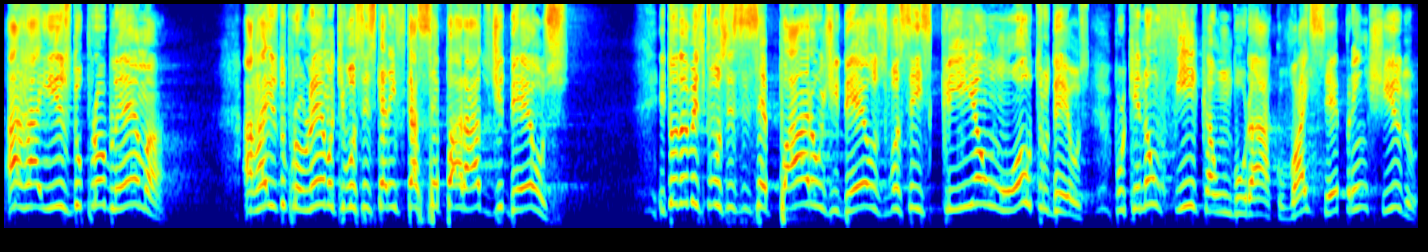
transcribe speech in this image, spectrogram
a raiz do problema. A raiz do problema é que vocês querem ficar separados de Deus. E toda vez que vocês se separam de Deus, vocês criam um outro Deus, porque não fica um buraco, vai ser preenchido.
